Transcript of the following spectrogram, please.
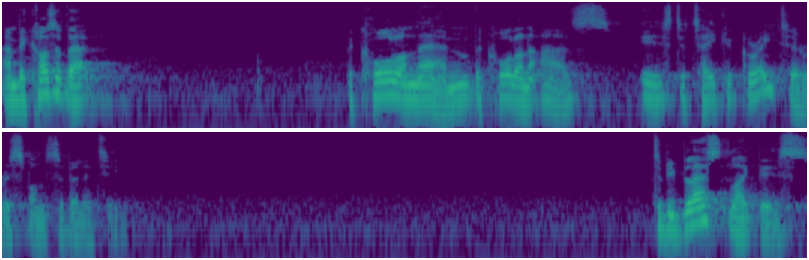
And because of that, the call on them, the call on us, is to take a greater responsibility. To be blessed like this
